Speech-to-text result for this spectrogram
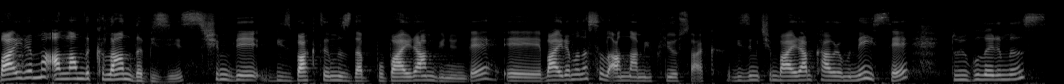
bayramı anlamlı kılan da biziz. Şimdi biz baktığımızda bu bayram gününde e, bayrama nasıl anlam yüklüyorsak, bizim için bayram kavramı neyse duygularımız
